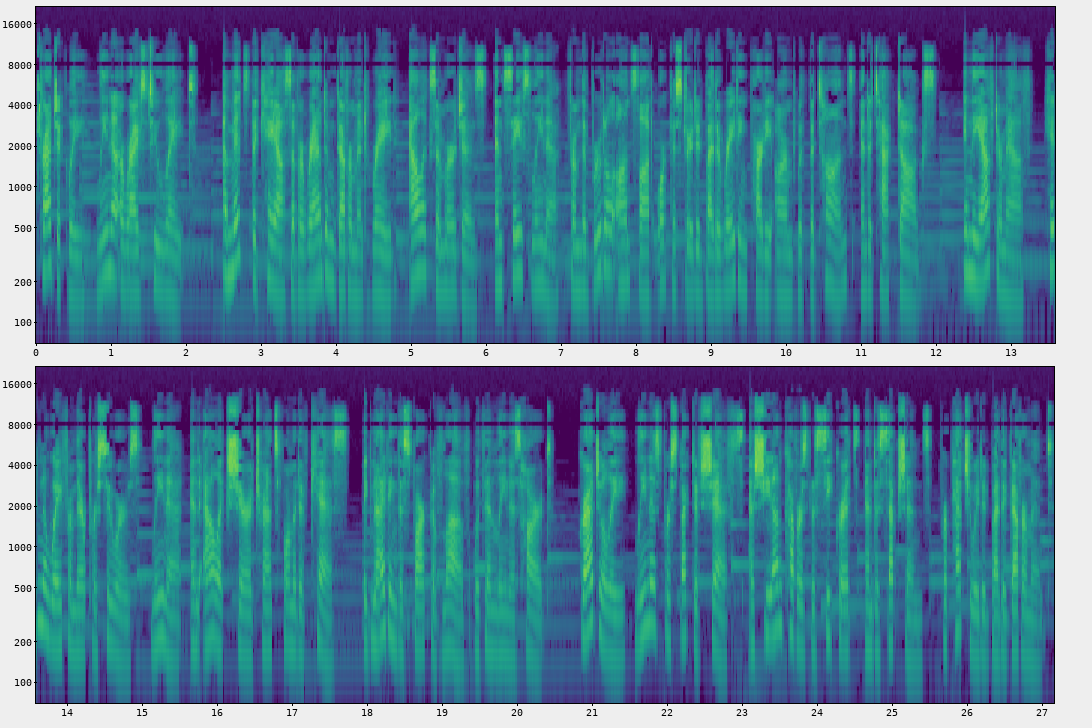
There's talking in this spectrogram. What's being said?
Tragically, Lena arrives too late. Amidst the chaos of a random government raid, Alex emerges and saves Lena from the brutal onslaught orchestrated by the raiding party armed with batons and attack dogs. In the aftermath, hidden away from their pursuers, Lena and Alex share a transformative kiss, igniting the spark of love within Lena's heart. Gradually, Lena's perspective shifts as she uncovers the secrets and deceptions perpetuated by the government.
